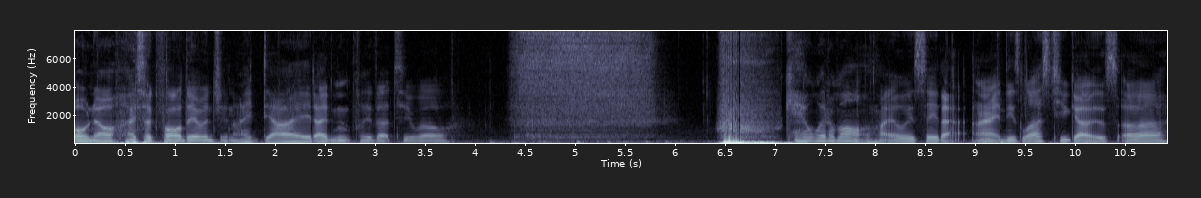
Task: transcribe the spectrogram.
Oh no, I took fall damage and I died. I didn't play that too well. Can't win them all. I always say that. Alright, these last two guys, uh,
